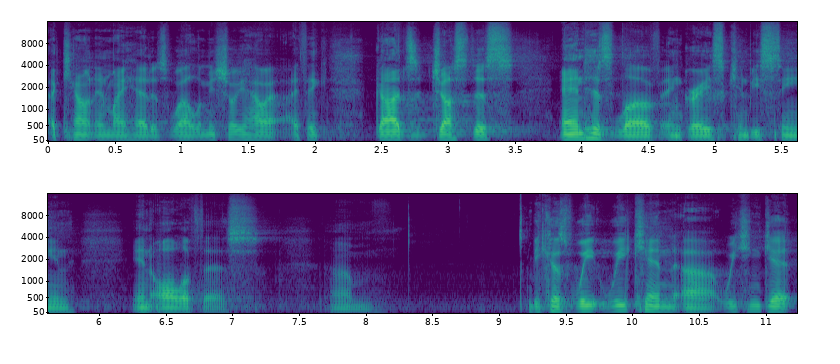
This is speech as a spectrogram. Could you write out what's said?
account in my head as well. Let me show you how I think God's justice and his love and grace can be seen in all of this. Um, because we, we, can, uh, we can get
